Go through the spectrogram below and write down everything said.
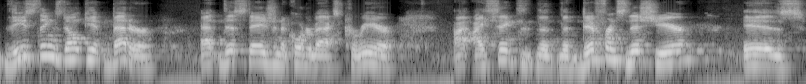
these things don't get better at this stage in a quarterback's career. I, I think the, the difference this year is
